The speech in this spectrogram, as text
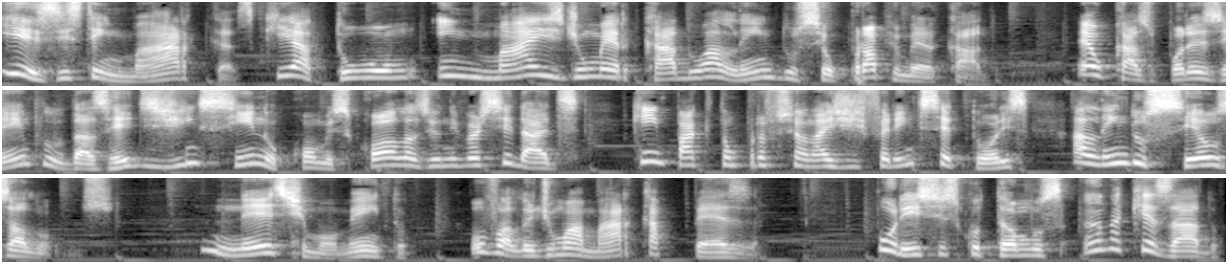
E existem marcas que atuam em mais de um mercado além do seu próprio mercado. É o caso, por exemplo, das redes de ensino, como escolas e universidades, que impactam profissionais de diferentes setores além dos seus alunos. Neste momento, o valor de uma marca pesa. Por isso, escutamos Ana Quezado,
